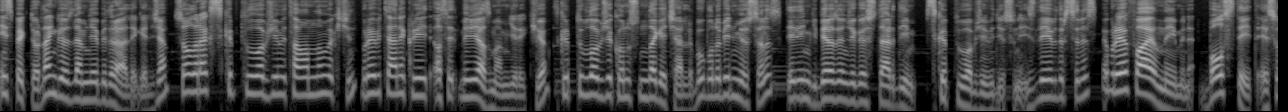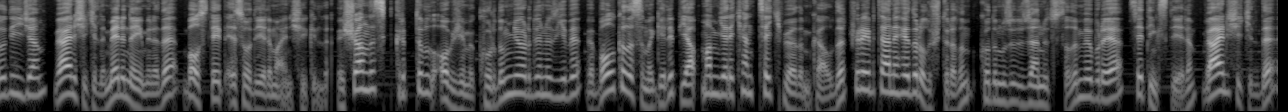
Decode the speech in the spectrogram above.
inspektörden gözlemleyebilir hale geleceğim. Son olarak scriptable objemi tamamlamak için buraya bir tane create asset veri yazmam gerekiyor. Scriptable obje konusunda geçerli. Bu bunu bilmiyorsanız dediğim gibi biraz önce gösterdiğim scriptable obje videosunu izleyebilirsiniz. Ve buraya file name'ine ball state so diyeceğim. Ve aynı şekilde menü name'ine de ball state so diyelim aynı şekilde. Ve şu anda scriptable objemi kurdum gördüğünüz gibi. Ve ball class'ıma gelip yapmam gereken tek bir adım kaldı. Şuraya bir tane header oluşturalım. Kodumuzu düzenli tutalım ve buraya settings diyelim. Ve aynı şekilde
